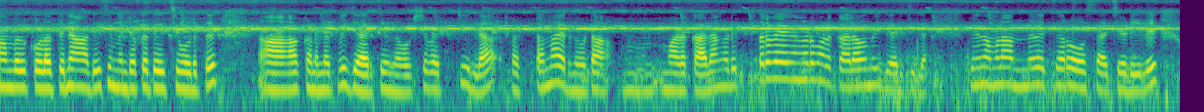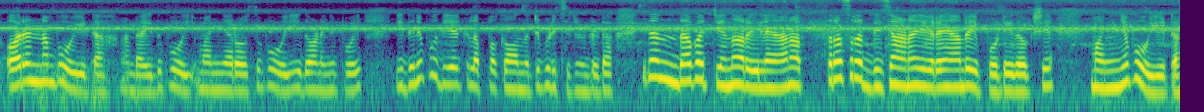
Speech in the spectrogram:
ആമ്പൽക്കുളത്തിന് ആദ്യം സിമെന്റൊക്കെ തേച്ച് കൊടുത്ത് ആക്കണം എന്നൊക്കെ വിചാരിച്ചിരുന്നു. പക്ഷെ പറ്റിയില്ല. പെട്ടെന്നായിരുന്നു കേട്ടോ മഴക്കാലം അങ്ങോട്ട് ഇത്ര വേഗം അങ്ങോട്ട് മഴക്കാലമാവെന്ന് വിചാരിച്ചില്ല. പിന്നെ നമ്മൾ അന്ന് വെച്ച റോസാ ചെടിയിൽ ഒരെണ്ണം പോയിട്ടാ. കണ്ട? ഇത് പോയി. മഞ്ഞ റോസ് പോയി. ഇത് ഉണങ്ങിപ്പോയി. ഇതിന് പുതിയ കിളപ്പൊക്കെ വന്നിട്ട് പിടിച്ചിട്ടുണ്ട് കേട്ടോ ഇതെന്താ പറ്റിയെന്ന് അറിയില്ല. ഞാൻ അത്ര ശ്രദ്ധിച്ചാണ് ഇവരെ ഞാൻ റിപ്പോർട്ട് ചെയ്തത്. പക്ഷേ മഞ്ഞ പോയി കേട്ടോ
